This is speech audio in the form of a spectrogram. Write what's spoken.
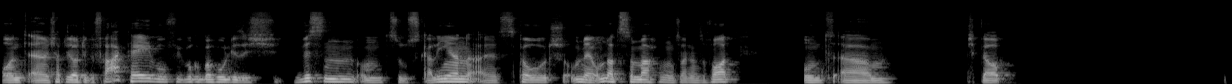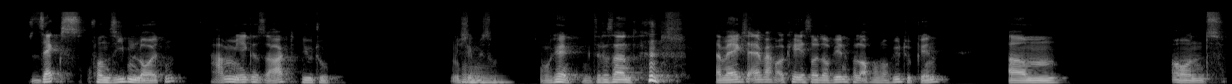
Und äh, ich habe die Leute gefragt, hey, wofür, worüber holen die sich Wissen, um zu skalieren als Coach, um mehr Umsatz zu machen und so weiter und so fort. Und ähm, ich glaube, sechs von sieben Leuten haben mir gesagt, YouTube. Und ich denke mir so, mhm. okay, interessant. da merke ich einfach, okay, ich sollte auf jeden Fall auch noch auf YouTube gehen. Ähm, und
